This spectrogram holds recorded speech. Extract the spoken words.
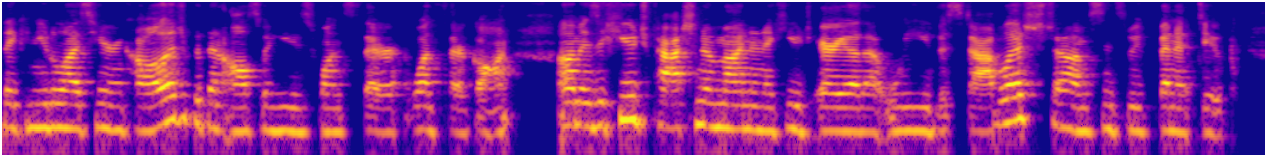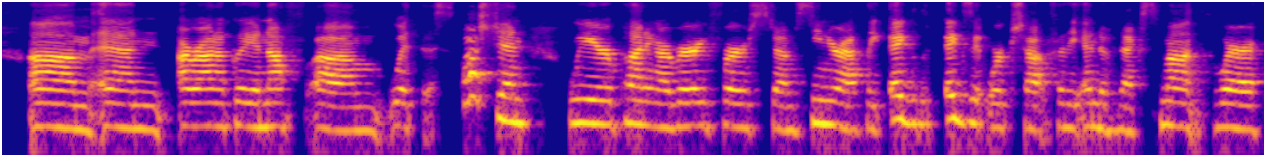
they can utilize here in college but then also use once they're once they're gone um, is a huge passion of mine and a huge area that we've established um, since we've been at duke um, and ironically enough um, with this question we're planning our very first um, senior athlete ex- exit workshop for the end of next month where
